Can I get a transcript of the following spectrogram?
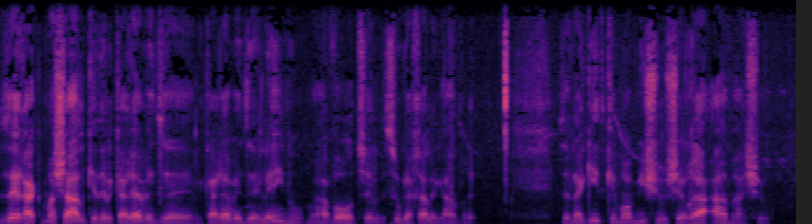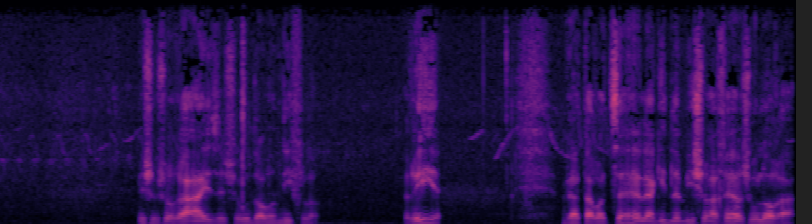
זה רק משל כדי לקרב את זה, לקרב את זה אלינו, מהאבות של סוג אחר לגמרי. זה נגיד כמו מישהו שראה משהו. מישהו שראה איזשהו דבר נפלא. ראייה. ואתה רוצה להגיד למישהו אחר שהוא לא ראה.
